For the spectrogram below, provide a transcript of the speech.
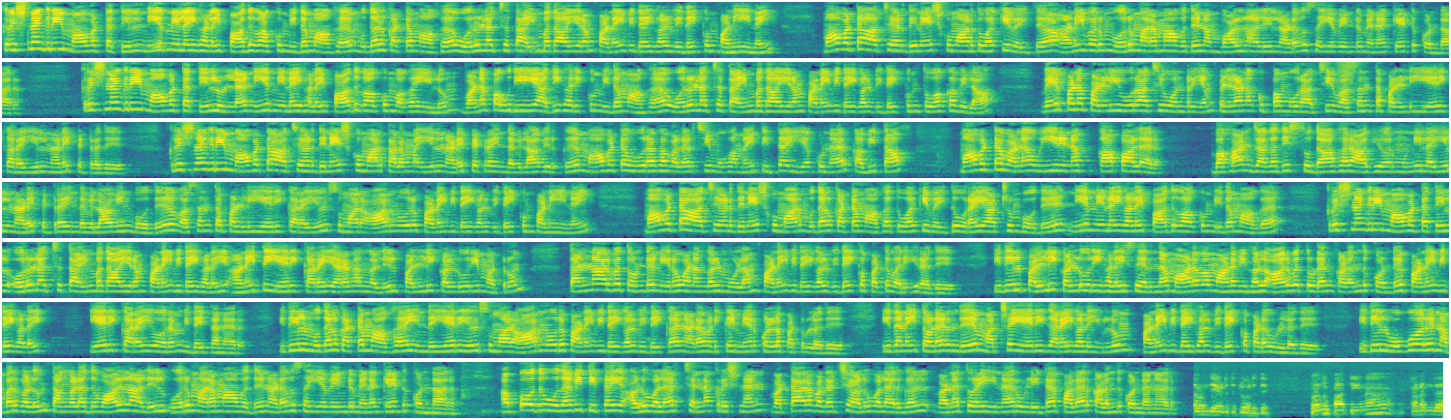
கிருஷ்ணகிரி மாவட்டத்தில் நீர்நிலைகளை பாதுகாக்கும் விதமாக முதல் கட்டமாக ஒரு லட்சத்து ஐம்பதாயிரம் பனை விதைகள் விதைக்கும் பணியினை மாவட்ட ஆட்சியர் தினேஷ்குமார் துவக்கி வைத்து அனைவரும் ஒரு மரமாவது நம் வாழ்நாளில் நடவு செய்ய வேண்டும் என கேட்டுக்கொண்டார். கிருஷ்ணகிரி மாவட்டத்தில் உள்ள நீர்நிலைகளை பாதுகாக்கும் வகையிலும் வனப்பகுதியை அதிகரிக்கும் விதமாக ஒரு லட்சத்து ஐம்பதாயிரம் பனை விதைகள் விதைக்கும் துவக்க விழா வேப்பனப்பள்ளி ஊராட்சி ஒன்றியம் பிள்ளனக்குப்பம் ஊராட்சி வசந்தபள்ளி ஏரிக்கரையில் நடைபெற்றது. கிருஷ்ணகிரி மாவட்ட ஆட்சியர் தினேஷ்குமார் தலைமையில் நடைபெற்ற இந்த விழாவிற்கு மாவட்ட ஊரக வளர்ச்சி முகமை திட்ட இயக்குனர் கவிதா மாவட்ட வன உயிரின காப்பாளர் பகான் ஜெகதீஷ் சுதாகர் ஆகியோர் முன்னிலையில் நடைபெற்ற இந்த விழாவின் போது வசந்தபள்ளி ஏரிக்கரையில் சுமார் 600 பனை விதைகள் விதைக்கும் பணியினை மாவட்ட ஆட்சியர் தினேஷ்குமார் முதல் கட்டமாக துவக்கி வைத்து உரையாற்றும் போது நீர்நிலைகளை பாதுகாக்கும் விதமாக கிருஷ்ணகிரி மாவட்டத்தில் ஒரு லட்சத்து ஐம்பதாயிரம் பனை விதைகளை அனைத்து ஏரிக்கரை அரங்கங்களில் பள்ளி கல்லூரி மற்றும் தன்னார்வ தொண்டு நிறுவனங்கள் மூலம் பனை விதைகள் விதைக்கப்பட்டு வருகிறது. இதில் பள்ளி கல்லூரிகளை சேர்ந்த மாணவ மாணவிகள் ஆர்வத்துடன் கலந்து கொண்டு பனை விதைகளை ஏரிக்கரையோரம் விதைத்தனர். இதில் முதல் கட்டமாக இந்த ஏரியில் சுமார் 600 பனை விதைகள் விதைக்க நடவடிக்கை மேற்கொள்ளப்பட்டுள்ளது. இதனைத் தொடர்ந்து மற்ற ஏரி கரைகளிலும் பனை விதைகள் விதைக்கப்பட உள்ளது. இதில் ஒவ்வொரு நபர்களும் தங்களது வாழ்நாளில் ஒரு மரமாவது நடவு செய்ய வேண்டும் என கேட்டுக்கொண்டார். அப்போது உதவி திட்ட அலுவலர் சென்னகிருஷ்ணன் வட்டார வளர்ச்சி அலுவலர்கள் வனத்துறையினர் உள்ளிட்ட பலர் கலந்து கொண்டனர். இப்போ வந்து பார்த்தீங்கன்னா கடந்த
